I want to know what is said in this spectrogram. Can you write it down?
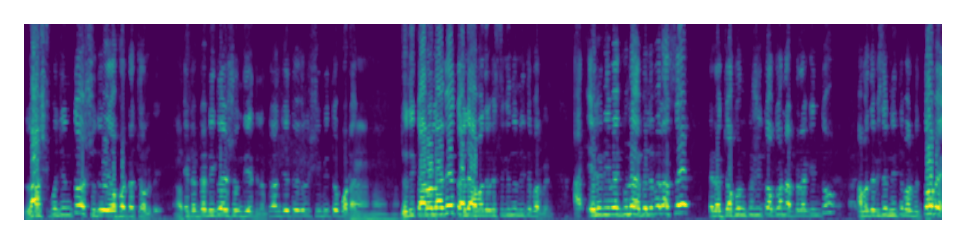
লাস্ট পর্যন্ত শুধু এই অফারটা চলবে। আচ্ছা। এটা একটা ডিক্লারেশন দিয়ে দিলাম কারণ যেহেতু এগুলো সীমিত প্রোডাক্ট হ্যাঁ, হ্যাঁ, হ্যাঁ। যদি কারও লাগে তাহলে আমাদের কাছে কিন্তু নিতে পারবেন। আর এলইডি ব্যাগগুলো অ্যাভেলেবেল আছে এটা যখন খুশি তখন আপনারা কিন্তু আমাদের কাছে নিতে পারবেন। তবে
